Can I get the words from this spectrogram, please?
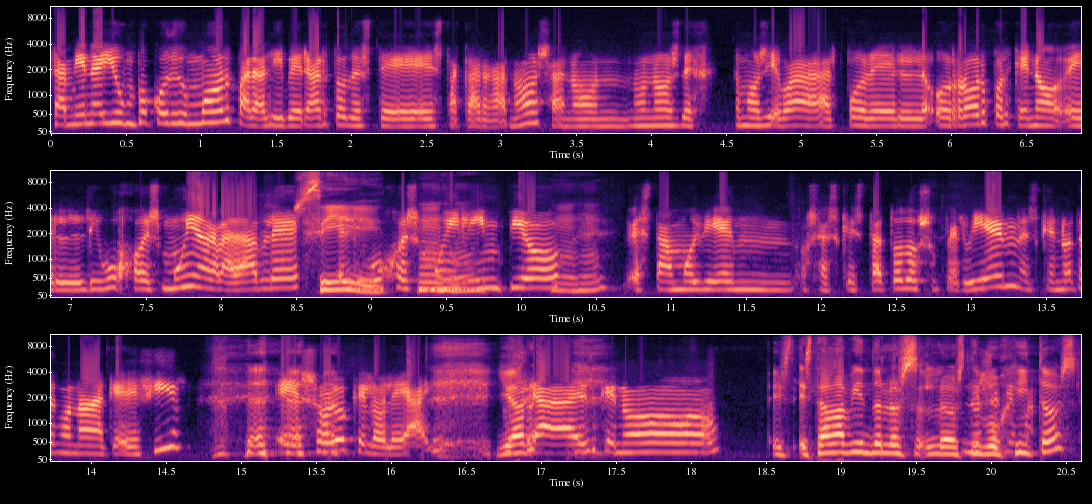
También hay un poco de humor para liberar toda este, esta carga, ¿no? O sea, no, no, nos dejemos llevar por el horror, porque no, el dibujo es muy agradable, el dibujo es muy limpio, está muy bien, o sea, es que está todo súper bien, es que no tengo nada que decir, es solo que lo leáis. o sea, es que no... Estaba viendo los, dibujitos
